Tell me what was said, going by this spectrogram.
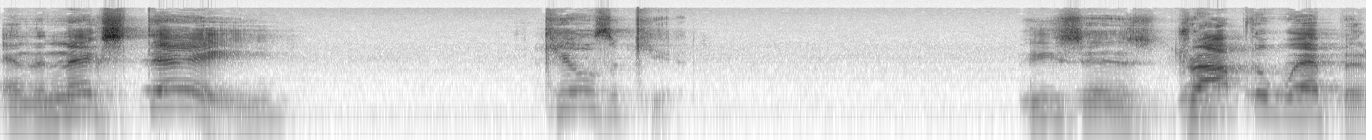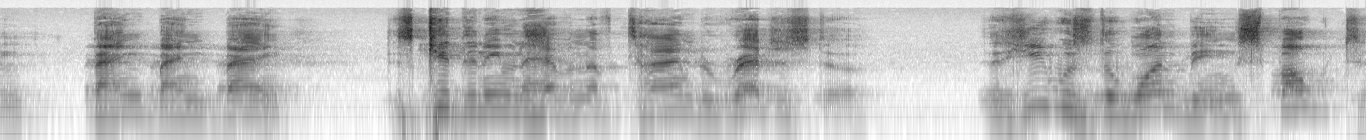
And the next day, kills a kid. He says, drop the weapon, bang, bang, bang. This kid didn't even have enough time to register that he was the one being spoke to.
